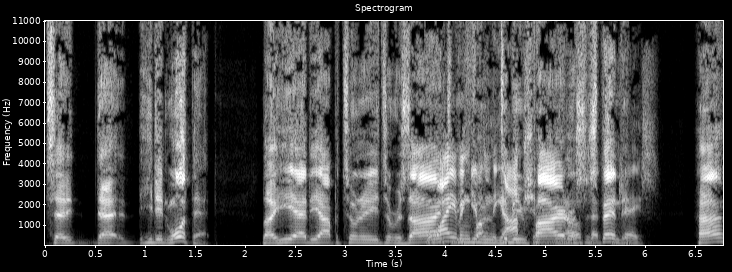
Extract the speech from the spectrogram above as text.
said that he didn't want that. Like he had the opportunity to resign, why to, even be, give him the to option, be fired you know, or suspended. Huh?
